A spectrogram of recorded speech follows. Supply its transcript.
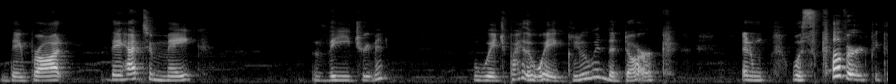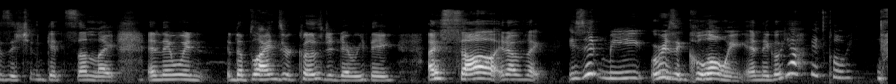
they brought they had to make the treatment, which by the way, glue in the dark and was covered because it shouldn't get sunlight. And then when the blinds were closed and everything, I saw and I was like, is it me or is it glowing? And they go, yeah, it's glowing. and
